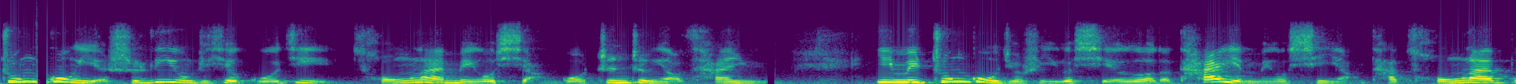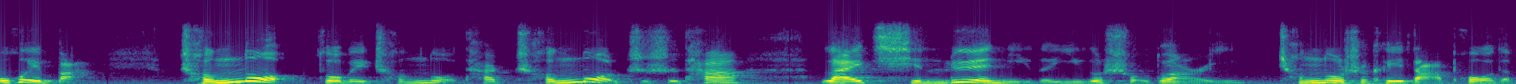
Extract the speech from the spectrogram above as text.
中共也是利用这些国际，从来没有想过真正要参与，因为中共就是一个邪恶的，他也没有信仰，他从来不会把。承诺作为承诺，他承诺只是他来侵略你的一个手段而已。承诺是可以打破的。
